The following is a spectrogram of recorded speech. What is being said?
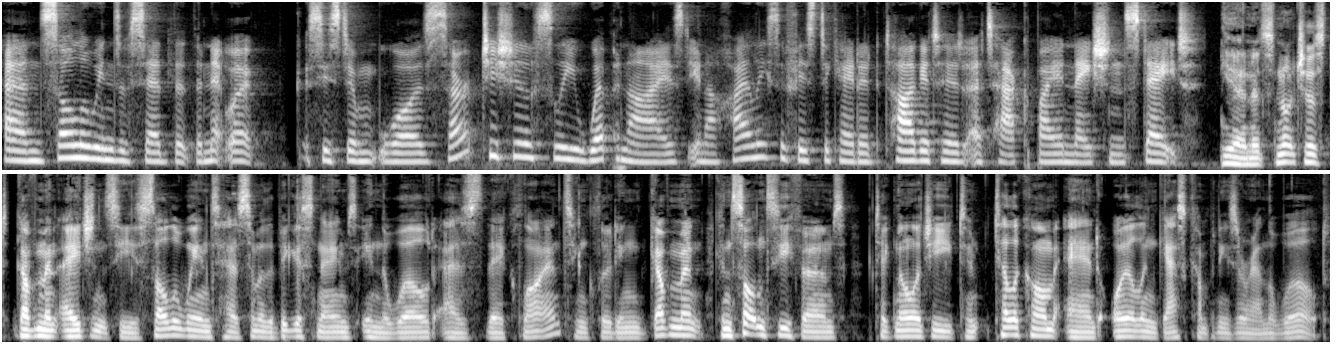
And SolarWinds have said that the network system was surreptitiously weaponized in a highly sophisticated, targeted attack by a nation state. Yeah, and it's not just government agencies. SolarWinds has some of the biggest names in the world as their clients, including government, consultancy firms, technology, te- telecom, and oil and gas companies around the world.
